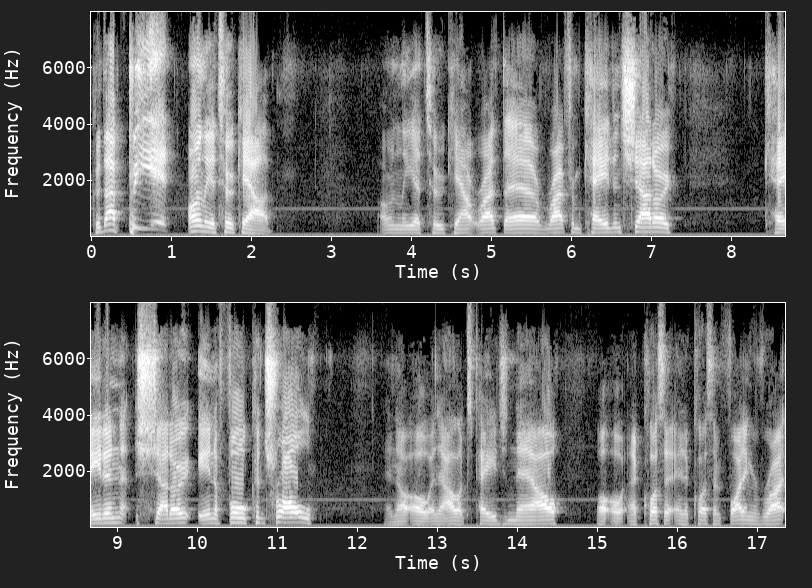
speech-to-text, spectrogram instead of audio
Could that be it? Only a two count. Only a two count right there, right from Kaden Shadow. Kaden Shadow in full control. And uh oh, and Alex Page now. Uh oh, and of course, and of course, I'm fighting right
